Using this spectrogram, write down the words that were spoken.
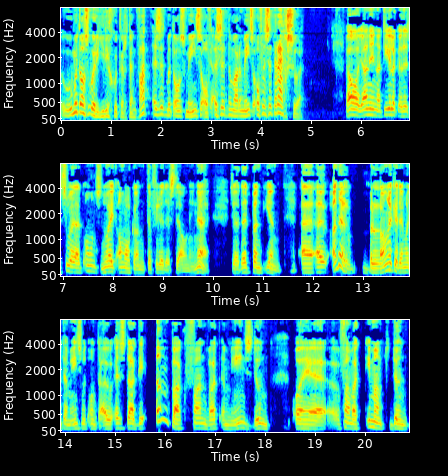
hoe moet ons oor hierdie goeters dink? Wat is dit met ons mense of ja. is dit nou maar 'n mens of is dit reg so? Wel, ja nee, natuurlik is dit so dat ons nooit almal kan tevrede stel nie, né? So dit punt 1. 'n uh, 'n ander belangrike ding wat 'n mens moet onthou is dat die impak van wat 'n mens doen uh, van wat iemand doen,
